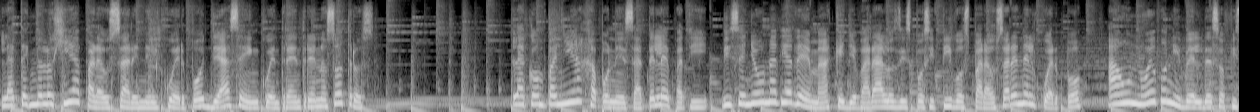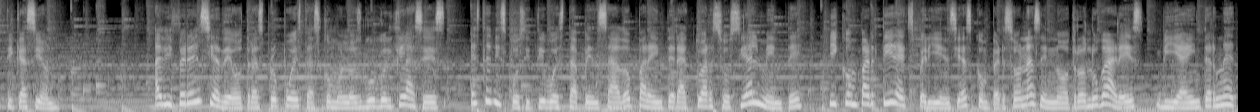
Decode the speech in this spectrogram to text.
La tecnología para usar en el cuerpo ya se encuentra entre nosotros. La compañía japonesa Telepathy diseñó una diadema que llevará a los dispositivos para usar en el cuerpo a un nuevo nivel de sofisticación. A diferencia de otras propuestas como los Google Classes, este dispositivo está pensado para interactuar socialmente y compartir experiencias con personas en otros lugares vía Internet.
